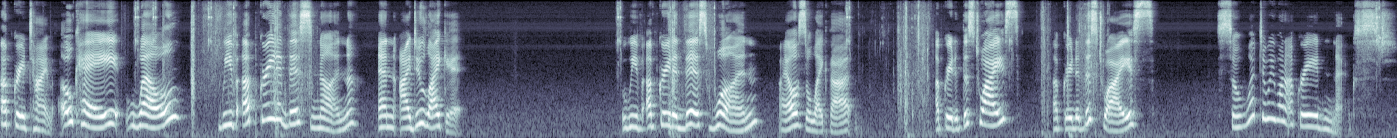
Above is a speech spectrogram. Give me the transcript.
Upgrade time. Okay, well, we've upgraded this nun, and I do like it. We've upgraded this one. I also like that. Upgraded this twice. Upgraded this twice. So what do we want to upgrade next?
